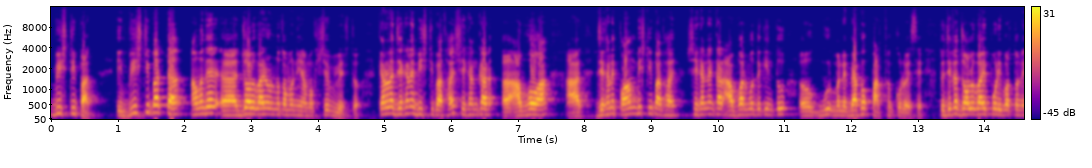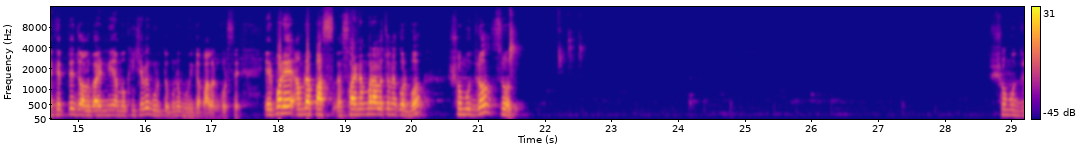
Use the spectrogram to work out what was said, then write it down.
বৃষ্টিপাত এই বৃষ্টিপাতটা আমাদের জলবায়ুর অন্যতম নিয়ামক হিসেবে বিবেচিত। কেননা যেখানে বৃষ্টিপাত হয়, সেখানকার আবহাওয়া, আর যেখানে কম বৃষ্টিপাত হয়, সেখানকার আবহাওয়ার মধ্যে কিন্তু মানে ব্যাপক পার্থক্য রয়েছে। তো যেটা জলবায়ু পরিবর্তনের ক্ষেত্রে জলবায়ুর নিয়ামক হিসেবে গুরুত্বপূর্ণ ভূমিকা পালন করছে। এরপরে আমরা পাঁচ, ছয় নম্বর আলোচনা করব, সমুদ্র স্রোত। সমুদ্র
